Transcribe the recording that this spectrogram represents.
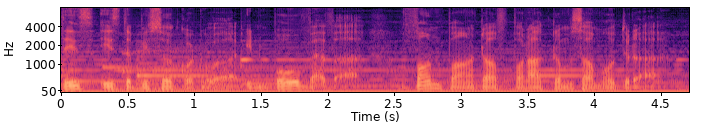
This is the Bisokotuwa in Bovava, one part of Parakram Samudra.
